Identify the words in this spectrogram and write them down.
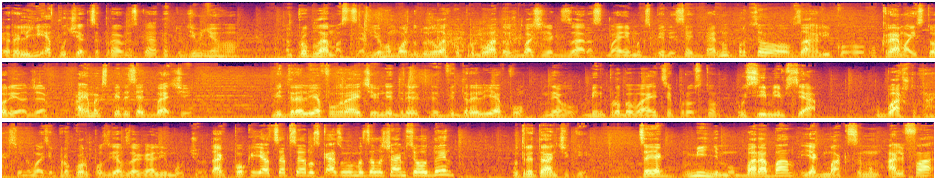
рельєфу, чи як це правильно сказати, тоді в нього проблема з цим. Його можна дуже легко пробувати, ось бачиш, як зараз в AMX 50B. Ну про це взагалі окрема історія, адже AMX 50B чи від рельєфу грає, чи від, рельєфу він пробивається просто усім і вся. У башту мається на увазі. Про корпус я взагалі мовчу. Так, поки я це все розказую, ми залишаємося один у тританчики. Це як мінімум барабан, як максимум альфа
